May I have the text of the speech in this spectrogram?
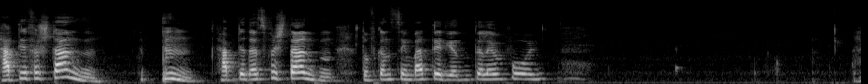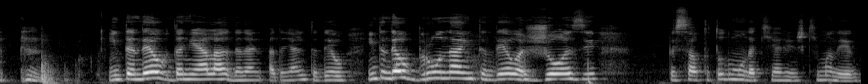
Habt ihr verstanden? Habt ihr das verstanden? Tô ficando sem bateria do telefone. Entendeu, Daniela? A Daniela entendeu? Entendeu, Bruna? Entendeu? A Josi? Pessoal, tá todo mundo aqui, a gente, que maneiro.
